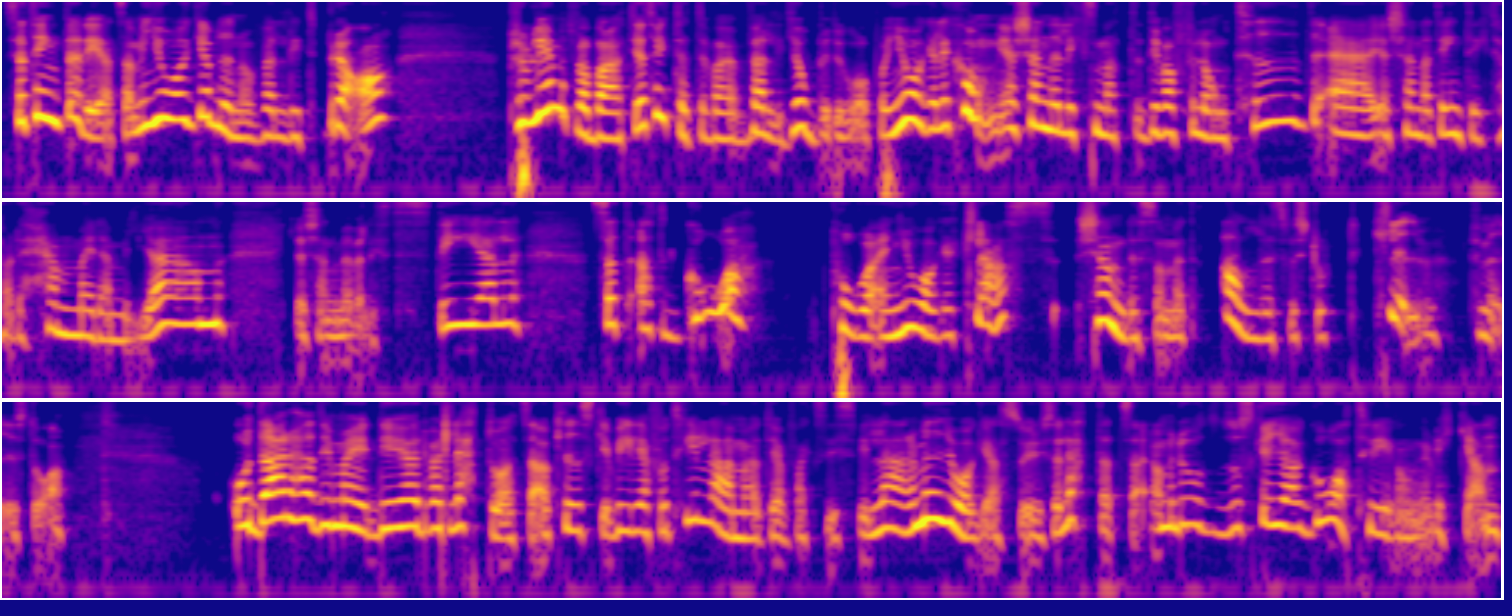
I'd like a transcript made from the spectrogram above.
Så jag tänkte det att så här, men yoga blir nog väldigt bra. Problemet var bara att jag tyckte att det var väldigt jobbigt att gå på en yogalektion. Jag kände liksom att det var för lång tid, eh, jag kände att jag inte riktigt hörde hemma i den miljön, jag kände mig väldigt stel. Så att, att gå på en yogaklass kändes som ett alldeles för stort kliv för mig just då. Och där hade man det hade varit lätt då att säga, okej, okay, vill jag få till det här med att jag faktiskt vill lära mig yoga så är det så lätt att säga, ja men då, då ska jag gå tre gånger i veckan.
